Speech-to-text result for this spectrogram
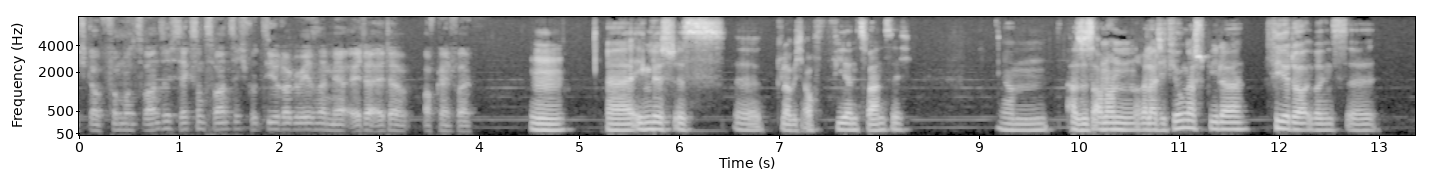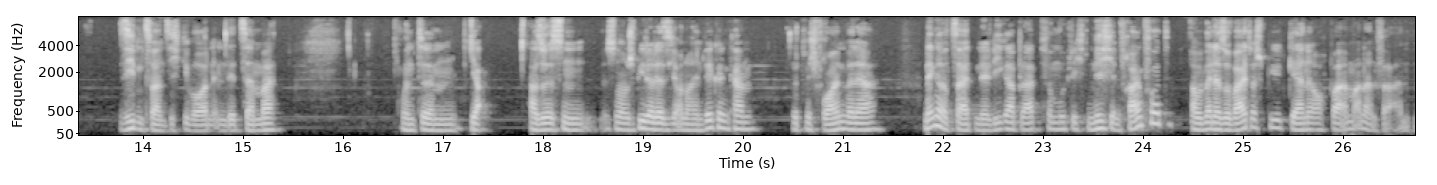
Ich glaube 25, 26 wird Theodore gewesen sein, mehr älter, älter auf keinen Fall. Mhm. Äh, English ist, äh, glaube ich, auch 24. Ähm, also ist auch noch ein relativ junger Spieler. Theodore übrigens äh, 27 geworden im Dezember. Und ähm, ja, also ist, ein, ist noch ein Spieler, der sich auch noch entwickeln kann. Würde mich freuen, wenn er längere Zeit in der Liga bleibt, vermutlich nicht in Frankfurt, aber wenn er so weiterspielt, gerne auch bei einem anderen Verein.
